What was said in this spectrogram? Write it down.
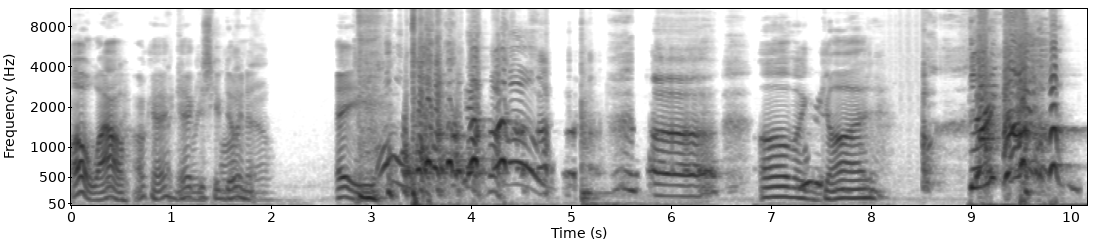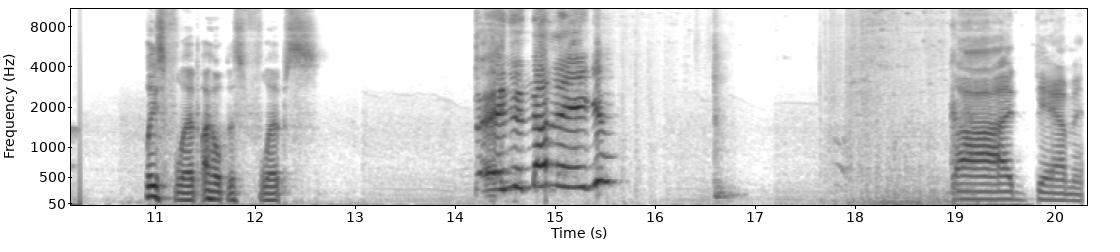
Oh wow. Okay. can Yeah, just keep respawn doing it. Hey. Oh! uh, Oh my god. There we go! Please flip. I hope this flips. I did nothing. God damn it.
